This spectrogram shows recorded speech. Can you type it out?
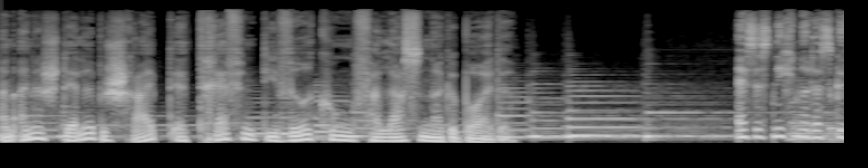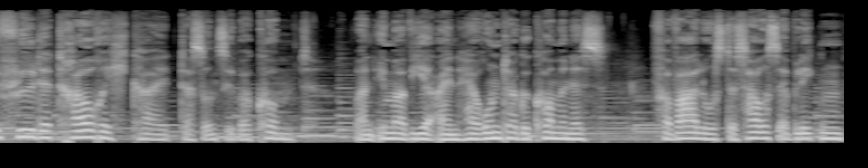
An einer Stelle beschreibt er treffend die Wirkung verlassener Gebäude. Es ist nicht nur das Gefühl der Traurigkeit, das uns überkommt, wann immer wir ein heruntergekommenes, verwahrlostes Haus erblicken,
